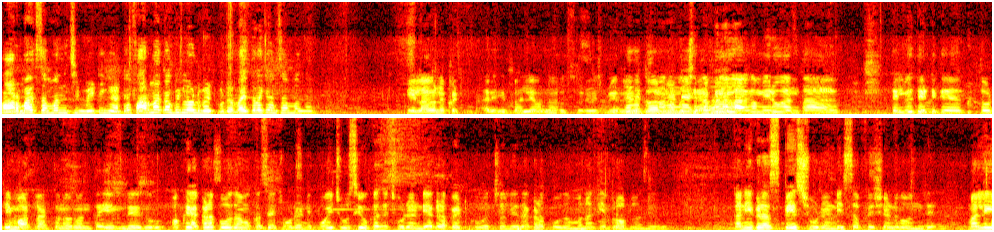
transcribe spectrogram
ఫార్మాకు సంబంధించి మీటింగ్ అంటే ఫార్మా కంపెనీలో పెట్టుకుంటారు. రైతులకేం సంబంధం? ఎలాగనే పెట్టు. అరే భలే ఉన్నారు సురేష్. మీరు మనము చిన్నపిల్లలాగా మీరు అంతా తెలివితేటక తోటి మాట్లాడుతున్నారు. అంతా ఏం లేదు. ఓకే ఎక్కడ పోదాం? ఒకసారి చూడండి. పోయి చూసి ఒకసారి చూడండి. ఎక్కడ పెట్టుకోవచ్చా లేదా? అక్కడ పోదాం? మనకేం ప్రాబ్లం లేదు. కానీ ఇక్కడ స్పేస్ చూడండి. సఫిషియెంట్గా ఉంది. మళ్ళీ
